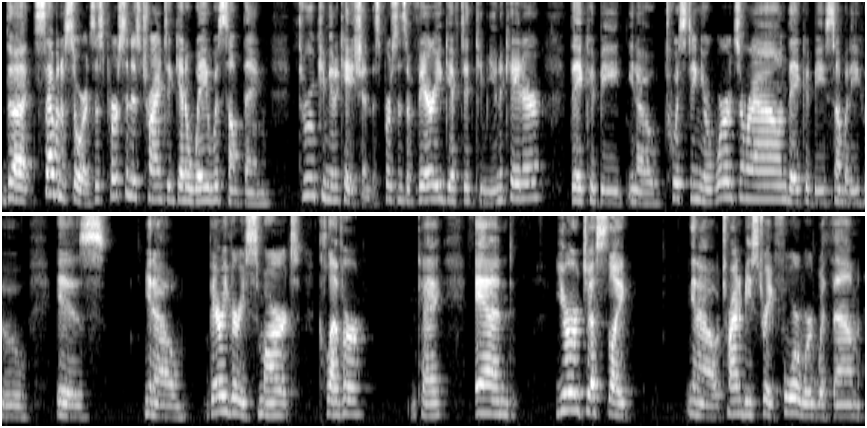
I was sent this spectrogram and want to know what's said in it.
The Seven of Swords, this person is trying to get away with something through communication. This person's a very gifted communicator. They could be, you know, twisting your words around. They could be somebody who is, you know, very, very smart, clever. Okay. And you're just like, you know, trying to be straightforward with them.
